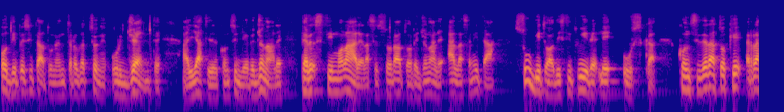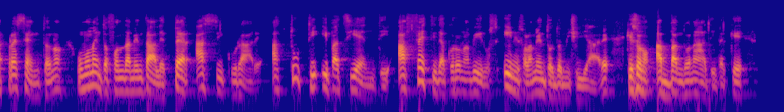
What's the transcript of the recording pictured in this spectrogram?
Ho depositato un'interrogazione urgente agli atti del Consiglio regionale per stimolare l'assessorato regionale alla sanità subito ad istituire le USCA, considerato che rappresentano un momento fondamentale per assicurare a tutti i pazienti affetti da coronavirus in isolamento domiciliare, che sono abbandonati perché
